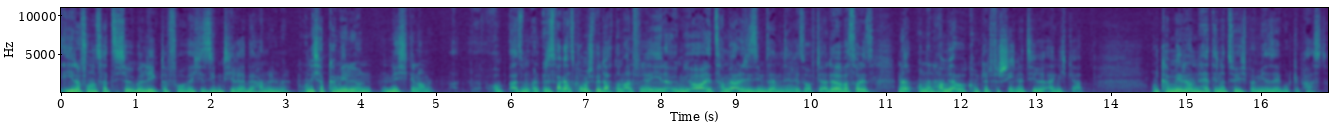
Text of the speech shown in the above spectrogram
Jeder von uns hat sich ja überlegt davor, welche sieben Tiere er behandeln will. Und ich habe Chamäleon nicht genommen. Also es war ganz komisch. Wir dachten am Anfang ja jeder irgendwie, oh, jetzt haben wir alle die sieben selben Tiere so auf die Art. Ja, was soll jetzt? Ne? Und dann haben wir aber komplett verschiedene Tiere eigentlich gehabt. Und Chamäleon hätte natürlich bei mir sehr gut gepasst.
